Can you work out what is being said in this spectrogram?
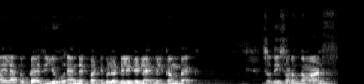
i'll have to press u and that particular deleted line will come back. So these sort of commands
